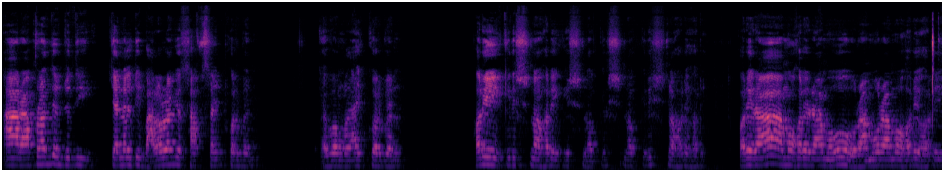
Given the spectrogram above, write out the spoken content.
আর আপনাদের যদি চ্যানেলটি ভালো লাগে সাবস্ক্রাইব করবেন এবং লাইক করবেন। হরে কৃষ্ণ হরে কৃষ্ণ কৃষ্ণ কৃষ্ণ, হরে হরে। হরে রাম হরে রাম, ও রাম রাম, হরে হরে।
